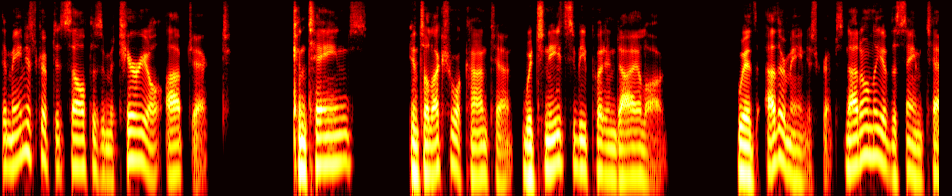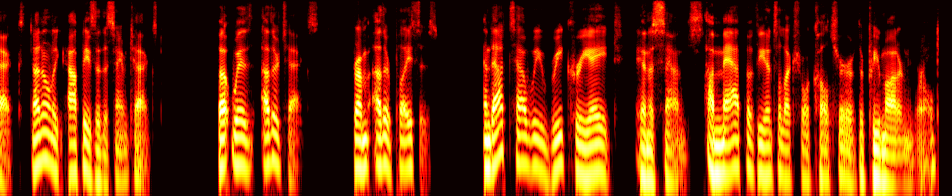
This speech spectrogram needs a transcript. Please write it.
the manuscript itself as a material object contains intellectual content which needs to be put in dialogue with other manuscripts, not only of the same text, not only copies of the same text, but with other texts from other places. And that's how we recreate, in a sense, a map of the intellectual culture of the pre modern world.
